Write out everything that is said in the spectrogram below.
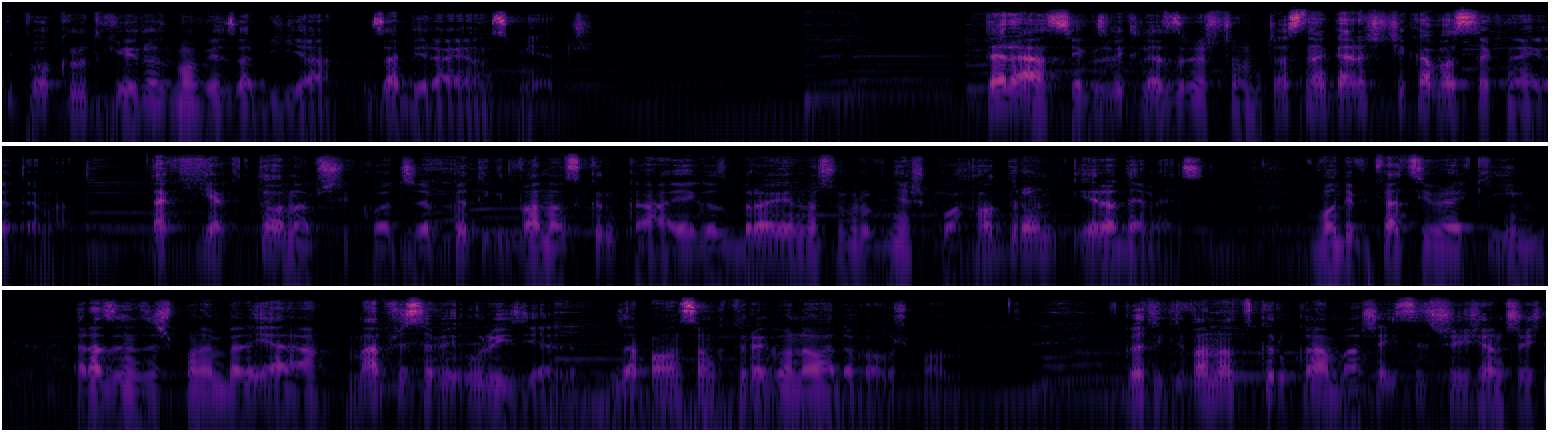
i po krótkiej rozmowie zabija, zabierając miecz. Teraz, jak zwykle zresztą, czas na garść ciekawostek na jego temat. Takich jak to na przykład, że w Gothic 2 Noc Kruka jego zbroje noszą również Kłachodron i Rademes. W modyfikacji Rekim, razem ze szponem Beliara, ma przy sobie Uriziel, za pomocą którego naładował szpon. Gothic 2 Noc Kruka ma 666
